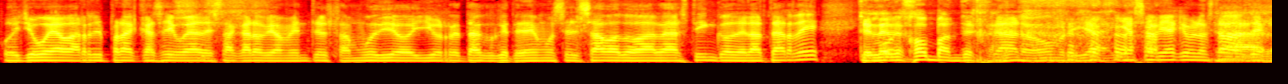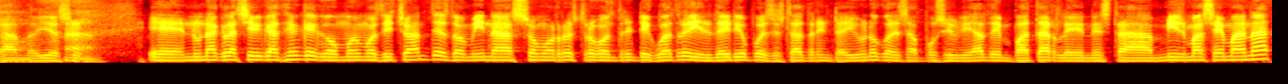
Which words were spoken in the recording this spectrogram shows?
Pues yo voy a barrer para casa y voy a destacar obviamente el Zamudio y un retaco que tenemos el sábado a las 5 de la tarde. Te Y le he bueno, dejado en bandeja. ¿eh? Claro, hombre, ya, ya sabía que me lo estabas Claro. dejando, yo sí. En una clasificación que, como hemos dicho antes, domina Somos Rostro con 34 y el Derio pues está a 31 con esa posibilidad de empatarle en esta misma semana.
